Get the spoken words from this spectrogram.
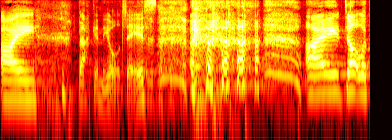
I, back in the old days, I dealt with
